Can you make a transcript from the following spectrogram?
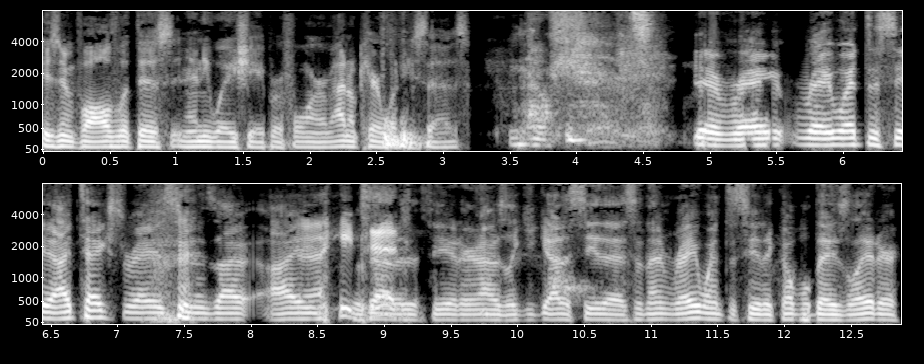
is involved with this in any way, shape, or form. I don't care what he says. No shit. Yeah, Ray Ray went to see. I texted Ray as soon as I I Yeah, he was out of the theater, and I was like, "You got to see this." And then Ray went to see it a couple days later,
